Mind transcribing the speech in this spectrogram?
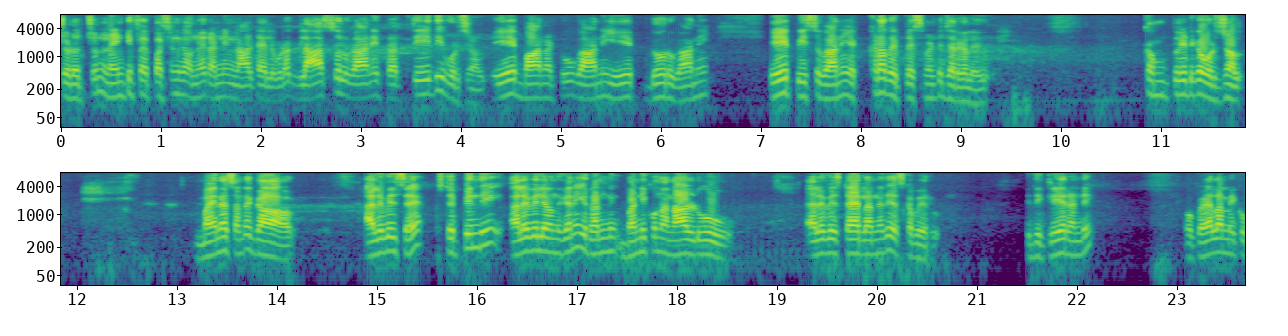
చూడొచ్చు. నైంటీ ఫైవ్ పర్సెంట్గా ఉన్నాయి. రన్నింగ్ నాలుగు టైర్లు కూడా. గ్లాసులు కానీ ప్రతిదీ ఒరిజినల్. ఏ బానటు కానీ ఏ డోరు కానీ ఏ పీస్ కానీ ఎక్కడ రిప్లేస్మెంట్ జరగలేదు. కంప్లీట్గా ఒరిజినల్. మైనస్ అంటే గా అలవిల్సే స్టెప్పింది. అలవిలే ఉంది కానీ రన్నింగ్ బండికున్న నాలుగు అలెవిల్స్ టైర్లు అనేది ఎసుకపోయారు ఇది క్లియర్ అండి? ఒకవేళ మీకు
